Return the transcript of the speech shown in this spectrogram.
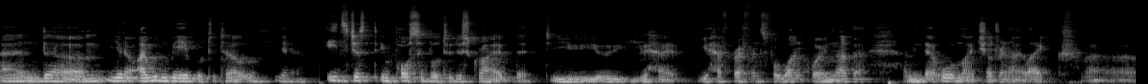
and um, you know I wouldn't be able to tell. You know, it's just impossible to describe that you you you have you have preference for one or another. I mean, they're all my children. I like uh,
